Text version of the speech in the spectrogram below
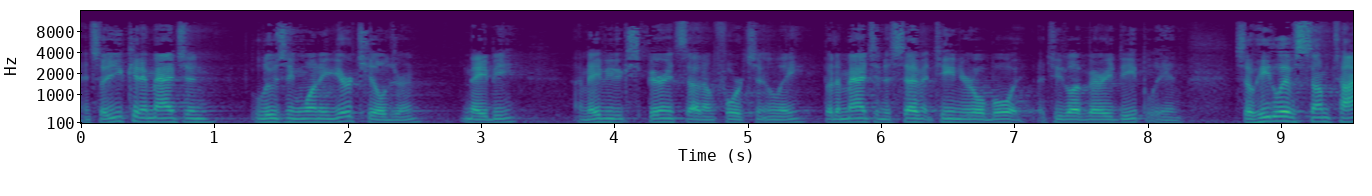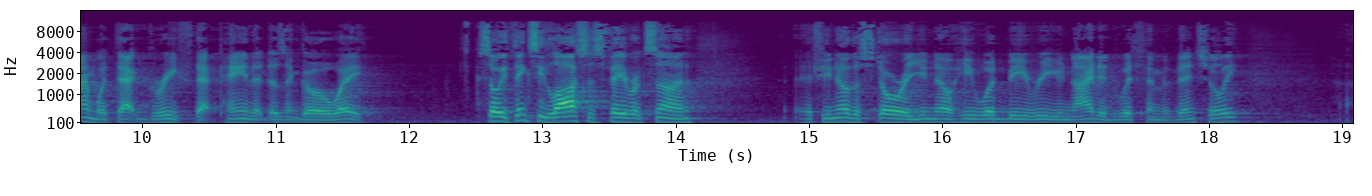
And so you can imagine losing one of your children, maybe. Maybe you've experienced that, unfortunately. But imagine a 17 year old boy that you love very deeply. And so he lives some time with that grief, that pain that doesn't go away. So he thinks he lost his favorite son. if you know the story, you know he would be reunited with him eventually. Uh,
